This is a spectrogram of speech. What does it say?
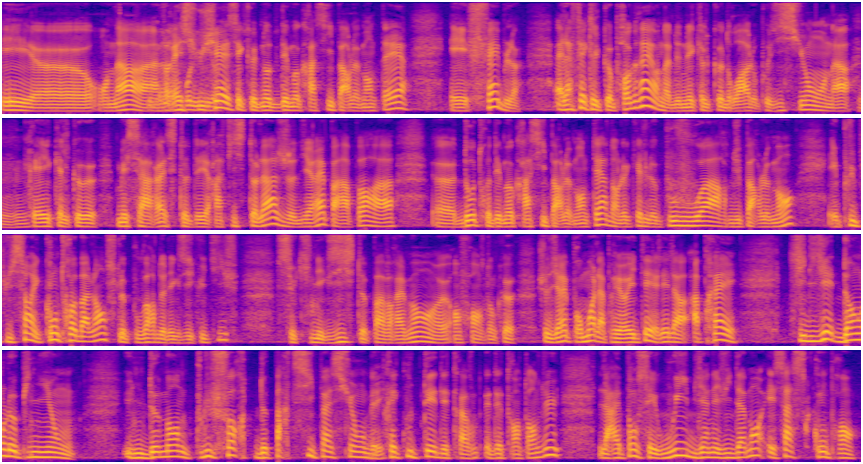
Et euh, on a un vrai sujet, c'est que notre démocratie parlementaire est faible. Elle a fait quelques progrès, on a donné quelques droits à l'opposition, on a créé quelques... Mais ça reste des rafistolages, je dirais, par rapport à euh, d'autres démocraties parlementaires dans lesquelles le pouvoir du Parlement est plus puissant et contrebalance le pouvoir de l'exécutif, ce qui n'existe pas vraiment euh, en France. Donc euh, je dirais, pour moi, la priorité, elle est là. Après, qu'il y ait dans l'opinion une demande plus forte de participation, d'être écouté, d'être d'être entendu La réponse est oui, bien évidemment, et ça se comprend.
